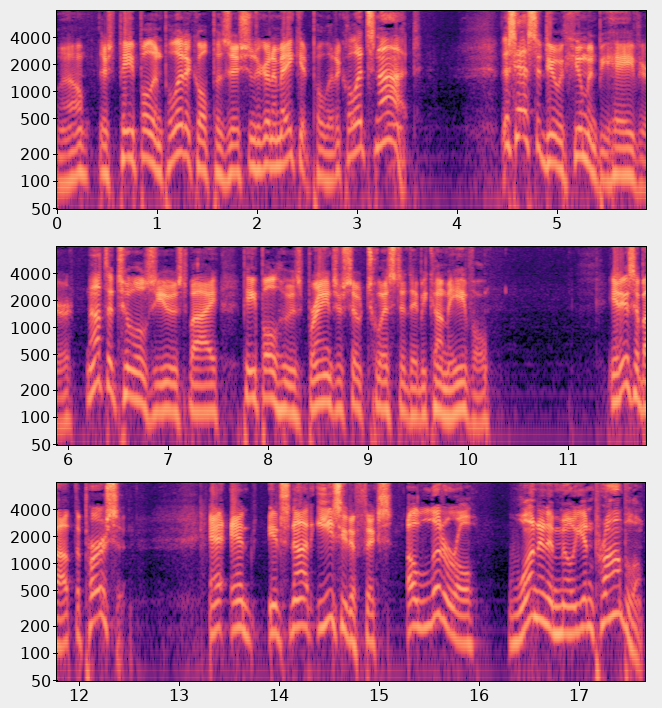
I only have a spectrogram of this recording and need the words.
Well, there's people in political positions are going to make it political. It's not. This has to do with human behavior, not the tools used by people whose brains are so twisted they become evil. It is about the person. And, and it's not easy to fix a literal one in a million problem.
